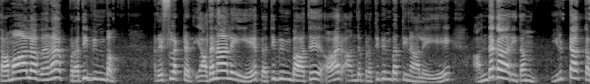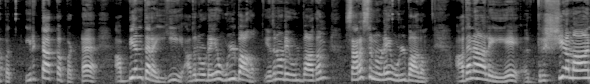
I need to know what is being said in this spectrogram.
தமாலவன பிரதிபிம்பம் ரிஃப்ளெக்டட் அதனாலேயே பிரதிபிம்பாத்து ஆர் அந்த பிரதிபிம்பத்தினாலேயே அந்தகாரிதம் இருட்டாக்கப்பட் இருட்டாக்கப்பட்ட அபியந்தரைகி அதனுடைய உள்பாகம். எதனுடைய உள்பாகம்? சரசனுடைய உள்பாகம். அதனாலேயே திருஷ்யமான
